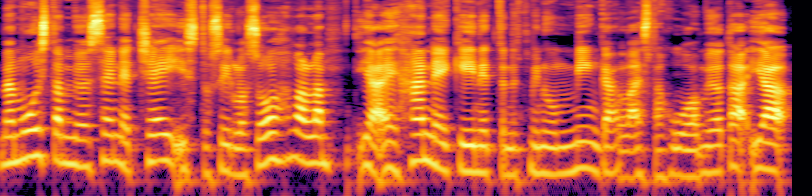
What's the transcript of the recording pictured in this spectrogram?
Mä muistan myös sen, että Jay istui silloin sohvalla ja hän ei kiinnittänyt minun minkäänlaista huomiota ja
